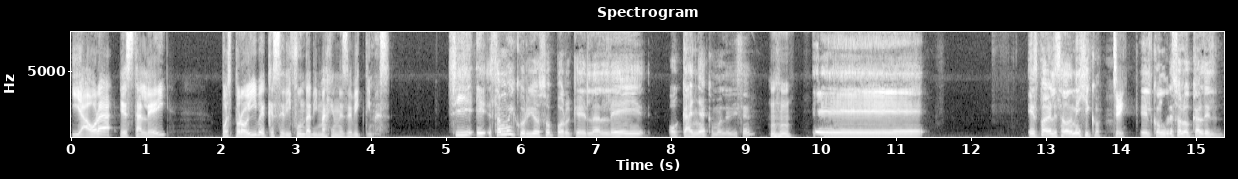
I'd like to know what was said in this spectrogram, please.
y ahora esta ley, pues prohíbe que se difundan imágenes de víctimas. Sí, eh, está muy curioso porque la ley Ocaña, como le dicen, eh, es para el Estado de México. Sí. El Congreso Local del,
